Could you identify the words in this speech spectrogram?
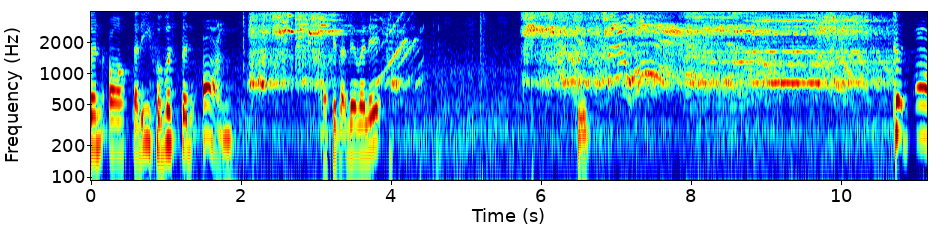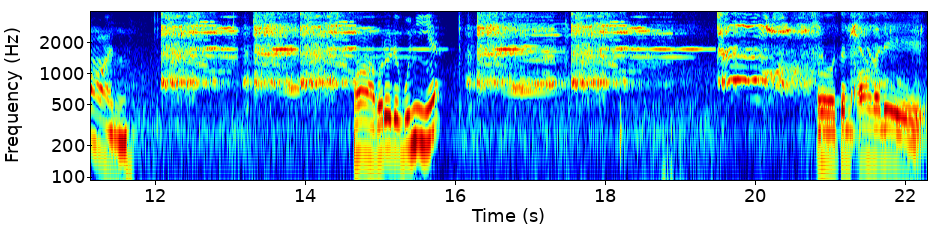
Turn off. Tadi First turn on Okay tak ada balik Turn on Wah, baru ada bunyi ya Oh, turn off balik.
